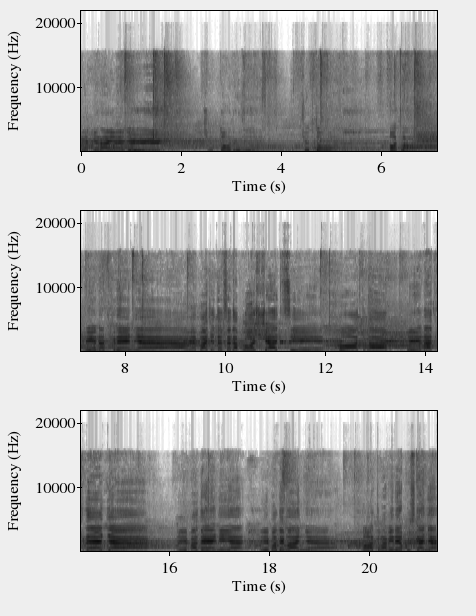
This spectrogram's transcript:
Відбирають. Чудово, друзі. Чудово. От вам і натхнення. Ви бачите все на площадці. От вам і натхнення. І падіння, і подимання. От вам і не опускання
